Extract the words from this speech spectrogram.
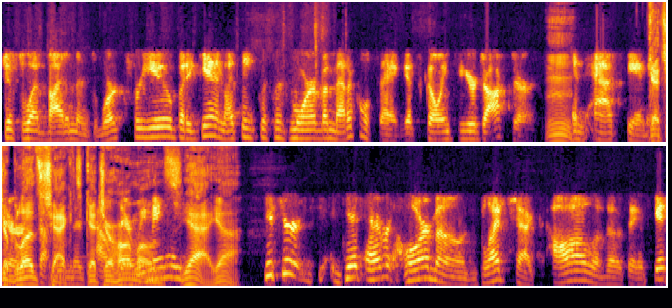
just what vitamins work for you. But again, I think this is more of a medical thing. It's going to your doctor and asking. Mm. Get your bloods checked. Get your out there. We hormones. mainly Yeah, yeah. Get your get every hormones, blood checked, all of those things. Get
